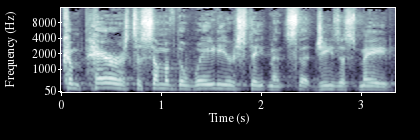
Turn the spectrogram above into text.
compares to some of the weightier statements that Jesus made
